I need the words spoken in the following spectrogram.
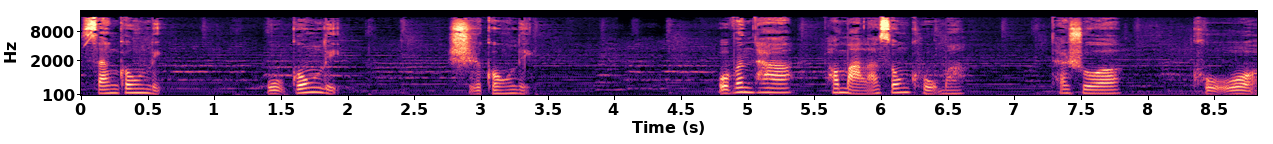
三公里、五公里、十公里。我问他跑马拉松苦吗？他说。苦，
